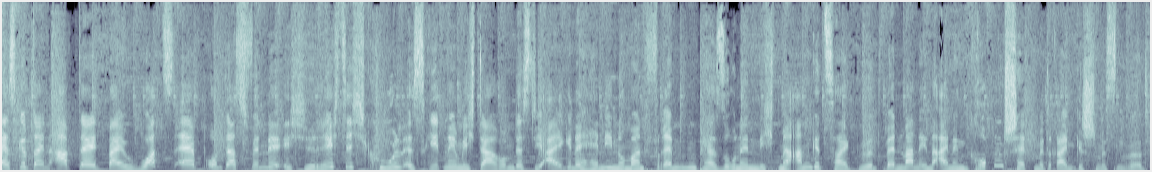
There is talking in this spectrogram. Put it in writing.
Es gibt ein Update bei WhatsApp und das finde ich richtig cool. Es geht nämlich darum, dass die eigene Handynummern fremden Personen nicht mehr angezeigt wird, wenn man in einen Gruppenchat mit reingeschmissen wird.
